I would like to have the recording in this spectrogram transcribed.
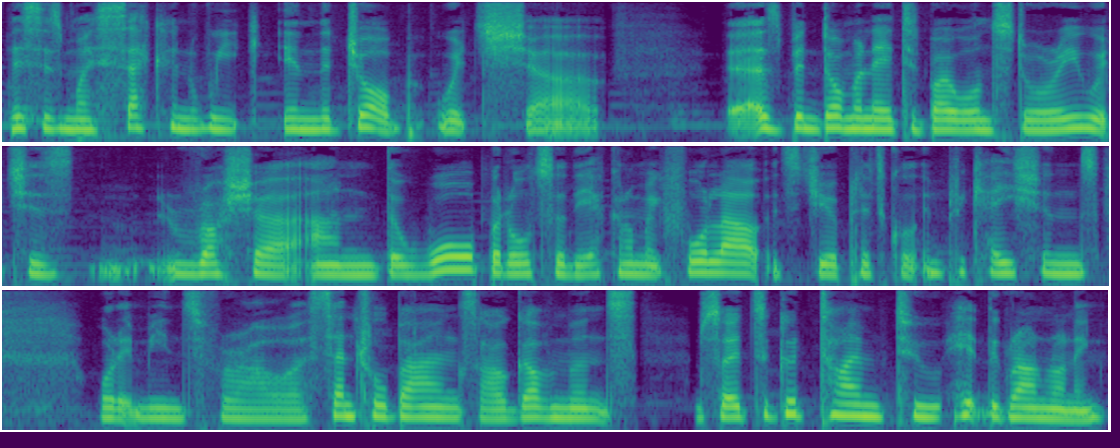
This is my second week in the job, which uh, has been dominated by one story, which is Russia and the war, but also the economic fallout, its geopolitical implications, what it means for our central banks, our governments. So it's a good time to hit the ground running.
